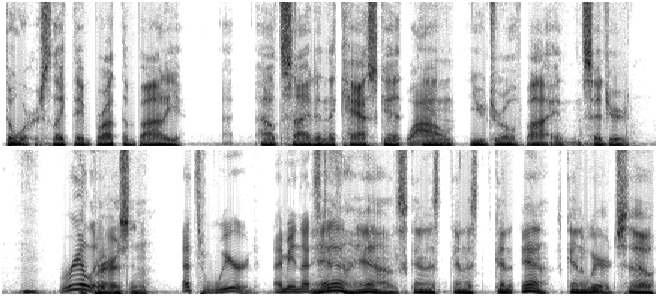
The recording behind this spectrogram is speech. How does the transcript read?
doors. Like they brought the body outside in the casket. Wow. And you drove by and said your, really? Your prayers and that's weird. I mean, that's yeah, different. yeah. It's kind of, kind of, kind of, yeah, it's kind of weird. So,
